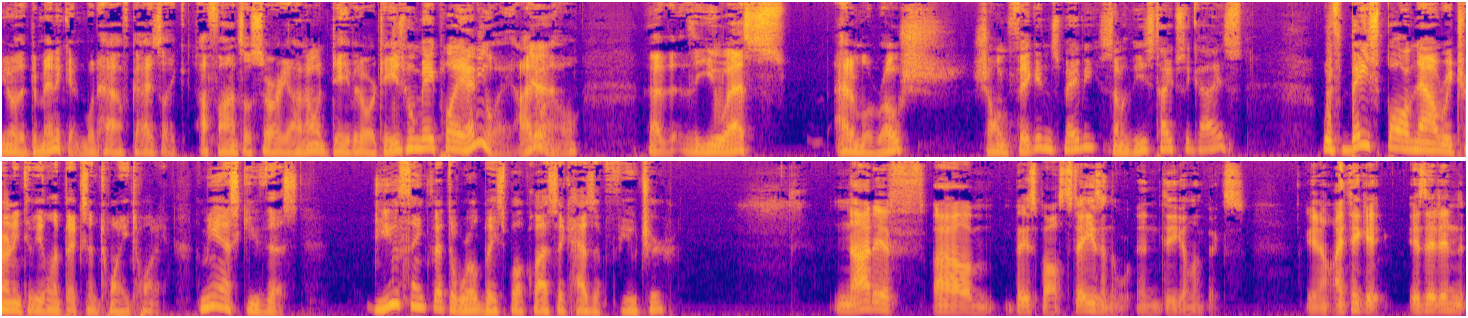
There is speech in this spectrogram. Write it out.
You know, the Dominican would have guys like Alfonso Soriano and David Ortiz, who may play anyway. I don't know. Uh, the, the U.S., Adam LaRoche, Chone Figgins, maybe, some of these types of guys. With baseball now returning to the Olympics in 2020, let me ask you this. Do you think that the World Baseball Classic has a future? Not if um, baseball stays in the in the Olympics. You know, I think it is it in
